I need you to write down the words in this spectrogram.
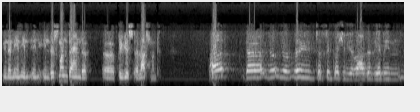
in, the, in, in, in this month and uh, previous last month? Uh, the, your, your very interesting question you have asked, and we have been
